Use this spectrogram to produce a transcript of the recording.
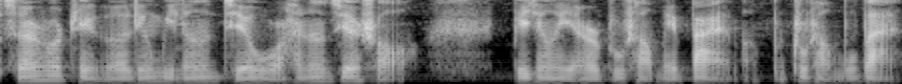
虽然说这个零比零的结果还能接受，毕竟也是主场没败嘛，主场不败。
